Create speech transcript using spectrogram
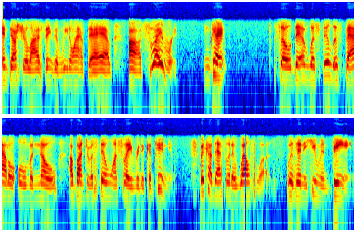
industrialize things and we don't have to have uh slavery okay so there was still this battle over no. A bunch of us still want slavery to continue because that's what the wealth was. was in the human beings,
